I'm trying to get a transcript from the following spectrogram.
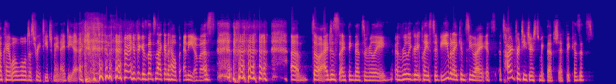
okay, well, we'll just reteach main idea again, right? Because that's not going to help any of us. um, so I just, I think that's a really, a really great place to be, but I can see why it's, it's hard for teachers to make that shift because it's,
